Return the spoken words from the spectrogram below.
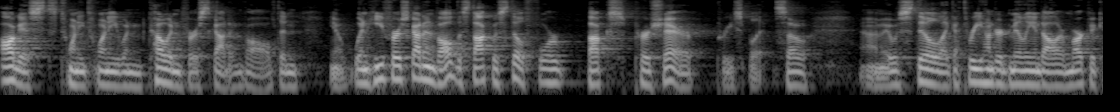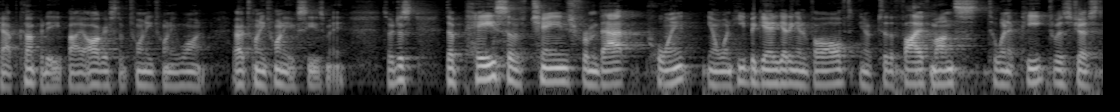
August 2020 when Cohen first got involved, and you know, when he first got involved, the stock was still four bucks per share pre-split. So um, it was still like a $300 million market cap company by August of 2021, uh, 2020, excuse me. So just the pace of change from that point, you know, when he began getting involved, you know, to the five months to when it peaked was just,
